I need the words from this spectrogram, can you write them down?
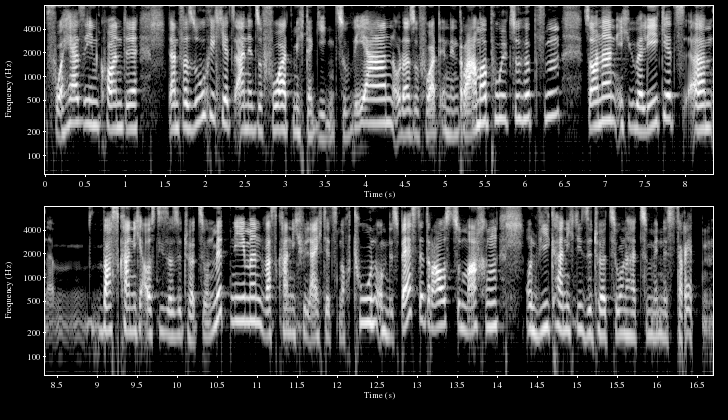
vorhersehen konnte, dann versuche ich jetzt auch nicht sofort mich dagegen zu wehren oder sofort in den Dramapool zu hüpfen, sondern ich überlege jetzt, ähm, was kann ich aus dieser Situation mitnehmen, was kann ich vielleicht jetzt noch tun, um das Beste draus zu machen und wie kann ich die Situation halt zumindest retten.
